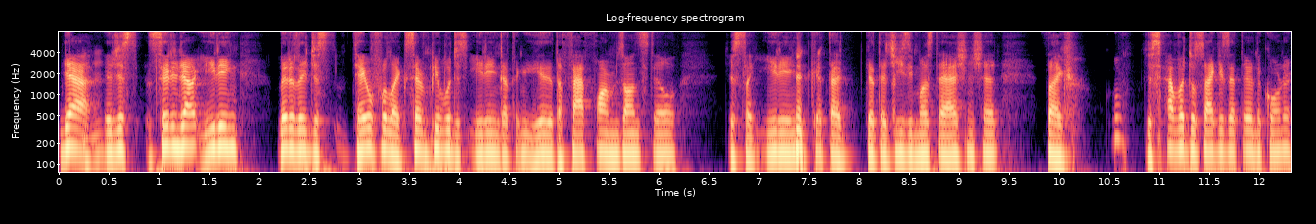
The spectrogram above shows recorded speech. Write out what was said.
Yeah, Mhm. they're just sitting down eating. Literally just table for like seven people just eating. Got the the fat farms on still, just like eating. get that get that cheesy mustache and shit. It's like cool. just have a Dos Equis out there in the corner,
